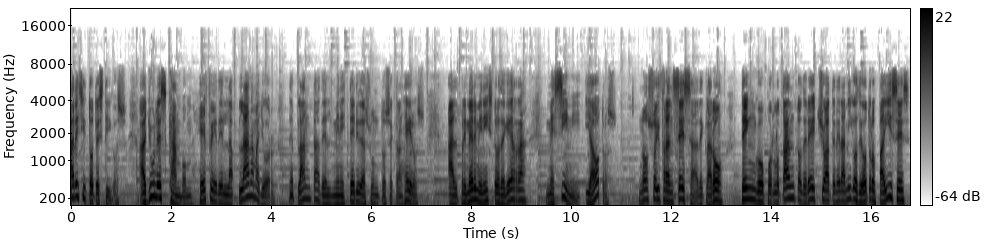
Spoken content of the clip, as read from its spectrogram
Matahari citó testigos. A Jules Cambon, jefe de la plana mayor de planta del Ministerio de Asuntos Extranjeros, al primer ministro de guerra, Messini, y a otros. no soy francesa, declaró. Tengo, por lo tanto, derecho a tener amigos de otros países,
